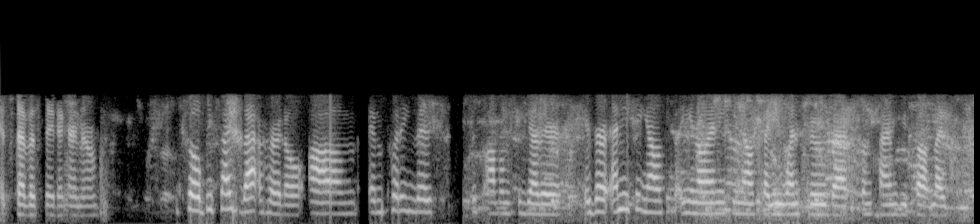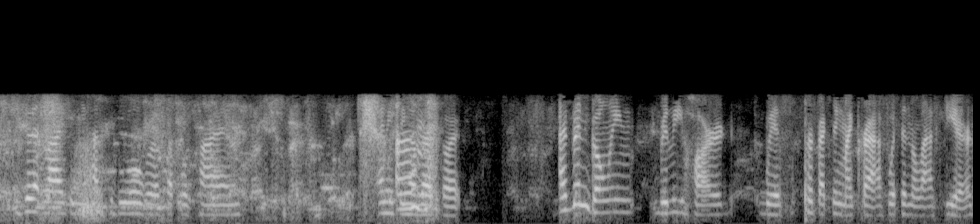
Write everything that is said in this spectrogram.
It's devastating. I know. So besides that hurdle, um, in putting this this album together, is there anything else, you know, anything else that you went through that sometimes you felt like you didn't like and you had to do over a couple of times? Anything um, of that sort? I've been going really hard with perfecting my craft within the last year.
